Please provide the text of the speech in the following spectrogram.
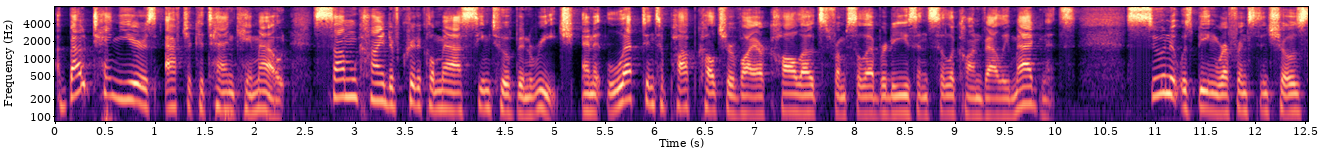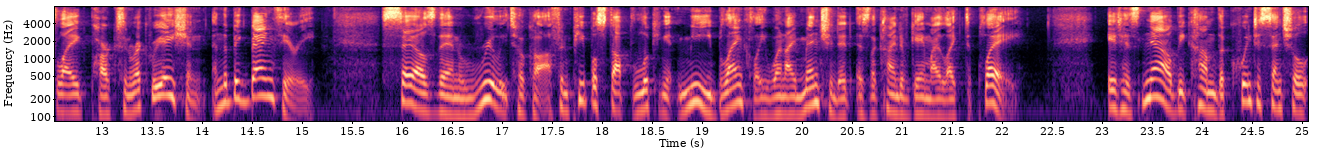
About 10 years after Catan came out, some kind of critical mass seemed to have been reached, and it leapt into pop culture via callouts from celebrities and Silicon Valley magnates. Soon it was being referenced in shows like Parks and Recreation and The Big Bang Theory. Sales then really took off, and people stopped looking at me blankly when I mentioned it as the kind of game I like to play. It has now become the quintessential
